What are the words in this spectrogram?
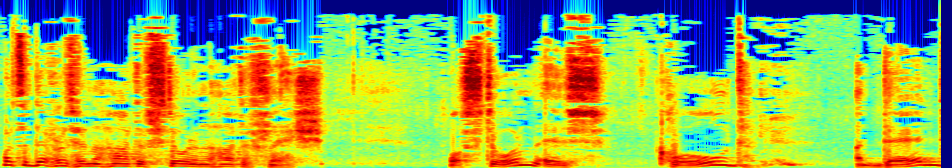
What's the difference in a heart of stone and a heart of flesh? Well, stone is cold and dead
